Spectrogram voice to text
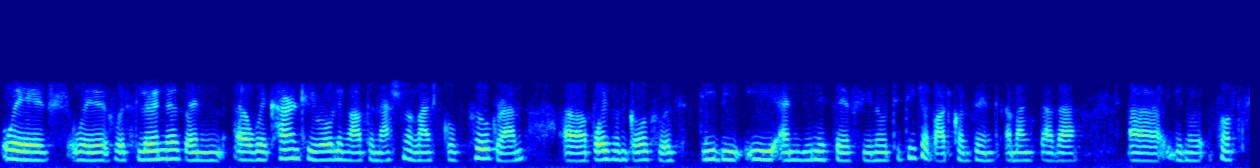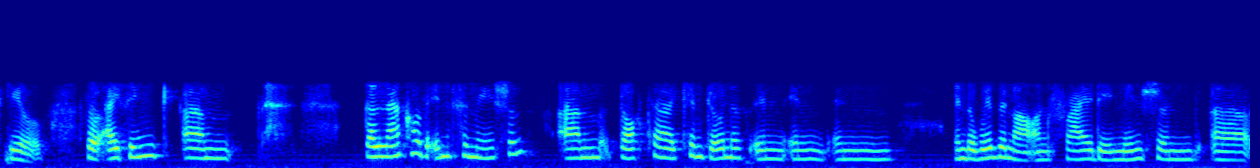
with with with learners, and uh, we're currently rolling out the National Life Skills program uh, boys and girls with DBE and UNICEF, you know, to teach about consent amongst other, uh, you know, soft skills. So I think um, the lack of information. Um, Dr. Kim Jonas in in in in the webinar on Friday mentioned uh,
